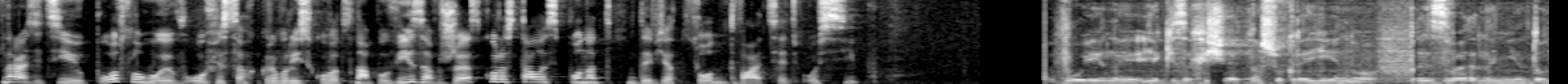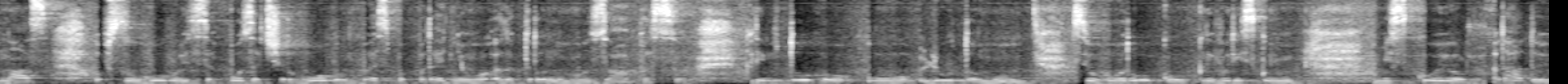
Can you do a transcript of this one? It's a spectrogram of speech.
Наразі цією послугою в офісах Криворізького ЦНАПу Віза вже скористались понад 920 осіб. Воїни, які захищають нашу країну, при зверненні до нас обслуговуються позачергово без попереднього електронного запису. Крім того, у лютому цього року Криворізькою міською радою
